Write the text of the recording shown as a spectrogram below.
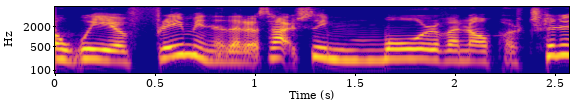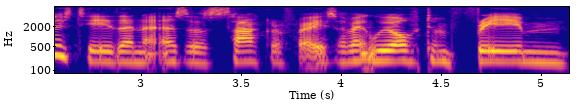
a way of framing it that it's actually more of an opportunity than it is a sacrifice. I think we often frame,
